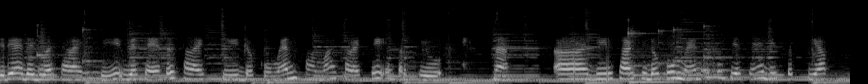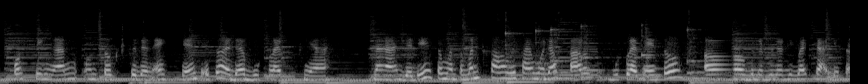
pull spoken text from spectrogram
Jadi ada dua seleksi, biasanya itu seleksi dokumen sama seleksi interview. Nah, uh, di seleksi dokumen itu biasanya di setiap postingan untuk student exchange itu ada bookletnya. Nah, jadi teman-teman kalau misalnya mau daftar, bukletnya itu uh, benar-benar dibaca gitu.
